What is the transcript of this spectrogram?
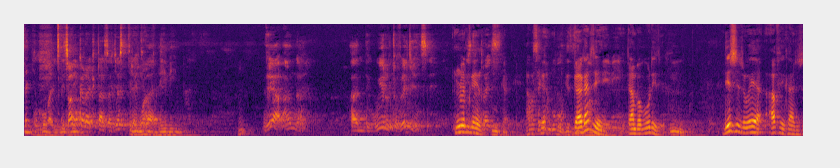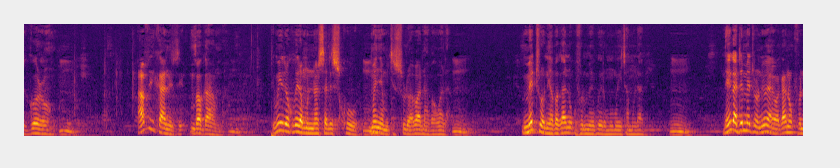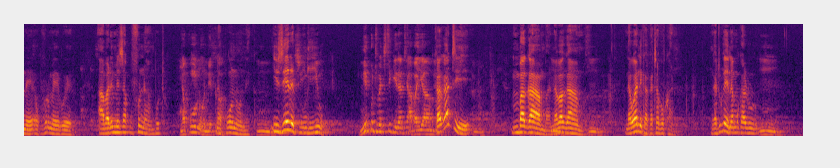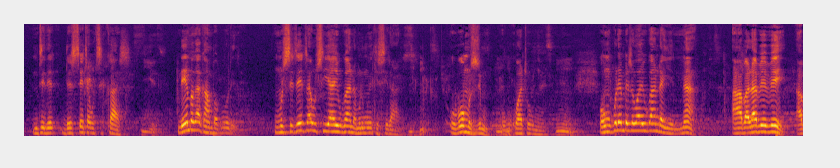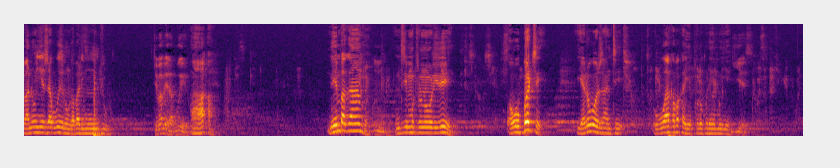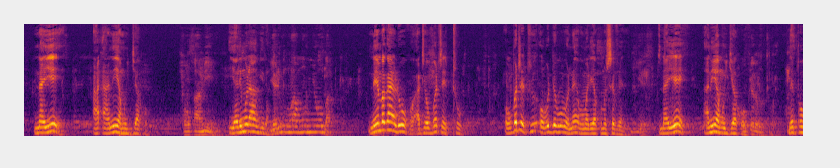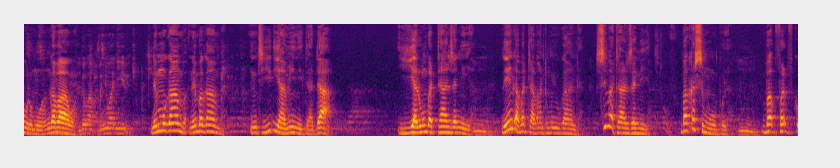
some characters are just like that. n'ebintu Their anger and the will to vengeance is the price. kakati n'ebintu kambabuulire this is where africans go wrong. Africans mbagamba. Temuyinza okubeera mu nursery school manya mu kisulo abaana abawala. Metron abagaana okufuluma ebweru mumuyita mulabi naye nga te metron oyo abagaana okufuna- okufuluma ebweru. Abalemesa kufuna mbuto. Nakwononeka. Nakwononeka. Is helping you? Kakati mbagamba nabagamba. Nawandika akatabo kano. Nga tugenda mu kalulu. Nti the- state house cars. Naye mbaga kambabuulire mu state house ya uganda mulimu ekisiraani oba omuzimu ogukwata omuntu. Mm, omukulembeze wa uganda yenna abalabe be abanoonyeza bweru nga bali mu nju. Tebabeera bweru? Aa. Ne mbagamba nti mutunuulire obote yalowooza nti obwakabaka ye pulobulemu ye. Naye ani yamugjako yali mulangira. Yali mwa mu nyumba nembaga yalioko ati obote tu tu obudde bwo bwonna yabumalira ku museveni. Naye ani yamugjako ne paulo muwa nga baawa nemugamba nembagamba nti idi amini dada yalumba tanzania. Naye nga batta abantu mu uganda si batanzania bakasimumbula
